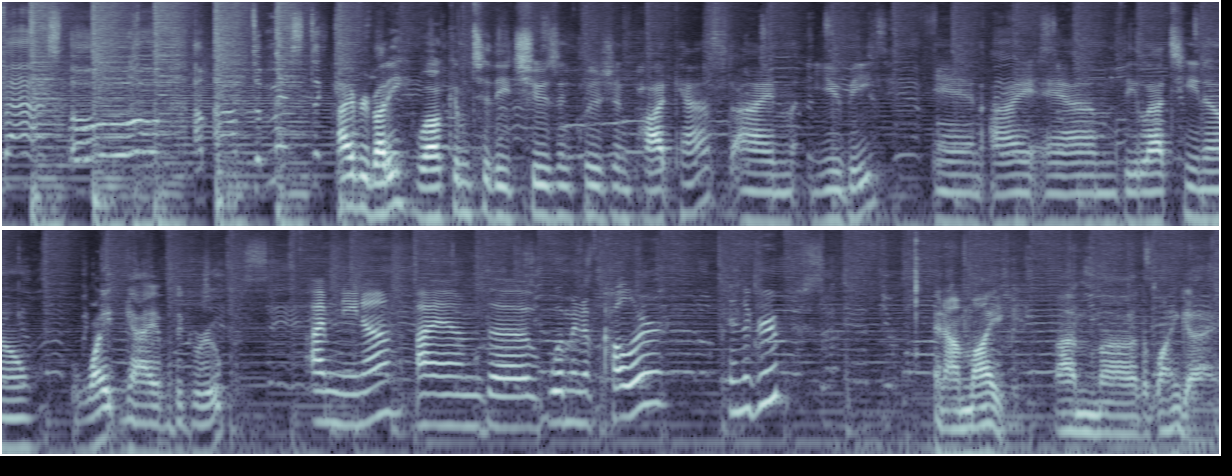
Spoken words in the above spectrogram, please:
fast. Oh, I'm optimistic. Hi, everybody. Welcome to the Choose Inclusion podcast. I'm UB, and I am the Latino white guy of the group. I'm Nina. I am the woman of color in the group. And I'm Mike. I'm uh, the blind guy.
